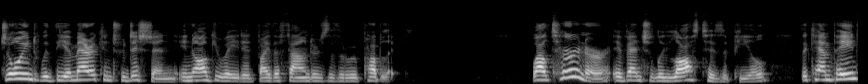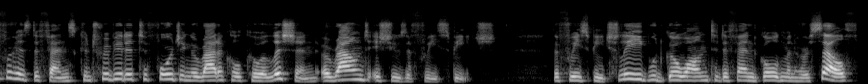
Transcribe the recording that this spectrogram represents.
joined with the American tradition inaugurated by the founders of the Republic. While Turner eventually lost his appeal, the campaign for his defense contributed to forging a radical coalition around issues of free speech. The Free Speech League would go on to defend Goldman herself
